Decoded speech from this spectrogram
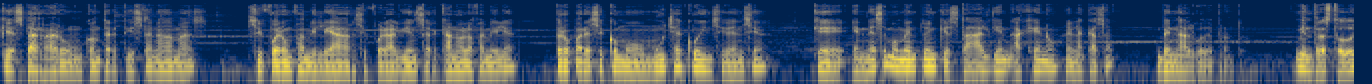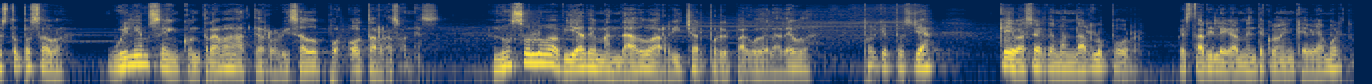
Que está raro un contratista nada más. Si fuera un familiar, si fuera alguien cercano a la familia. Pero parece como mucha coincidencia que en ese momento en que está alguien ajeno en la casa, ven algo de pronto. Mientras todo esto pasaba, William se encontraba aterrorizado por otras razones. No solo había demandado a Richard por el pago de la deuda, porque pues ya, ¿qué iba a hacer demandarlo por estar ilegalmente con alguien que había muerto?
